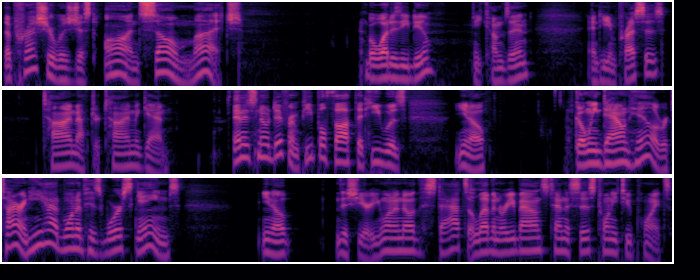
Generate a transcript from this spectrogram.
The pressure was just on so much. But what does he do? He comes in and he impresses time after time again. And it's no different. People thought that he was, you know, going downhill, retiring. He had one of his worst games, you know, this year. You want to know the stats? 11 rebounds, 10 assists, 22 points.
